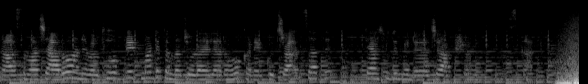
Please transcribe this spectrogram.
નવા સમાચારો અને વધુ અપડેટ માટે તમે જોડાયેલા રહો કને ગુજરાત સાથે. ત્યાં સુધી મને રજા આપશો. નમસ્કાર.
